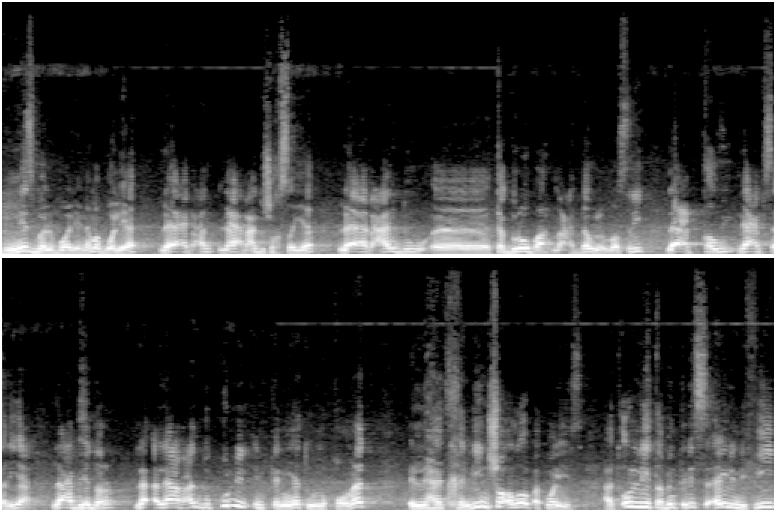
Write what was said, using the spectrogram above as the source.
بالنسبة لبواليا. إنما بواليا لاعب عن... لاعب عنده شخصية لاعب عنده آه تجربة مع الدوري المصري لاعب قوي لاعب سريع لاعب هيدر لا لاعب عنده كل الإمكانيات والمقومات اللي هتخليه إن شاء الله يبقى كويس. هتقول لي طب أنت لسه قايل إن في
